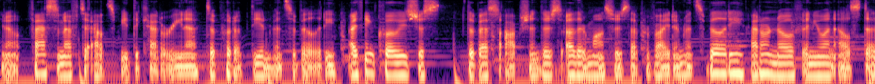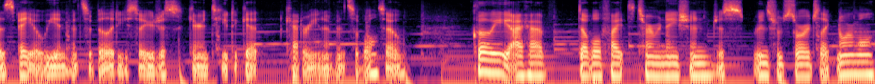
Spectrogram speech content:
you know, fast enough to outspeed the Katerina to put up the invincibility. I think Chloe's just the best option. There's other monsters that provide invincibility. I don't know if anyone else does AoE invincibility, so you're just guaranteed to get Katerina invincible. So Chloe, I have double fight determination, just runes from storage like normal,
